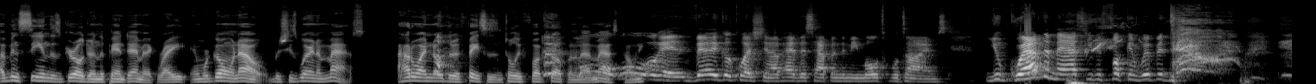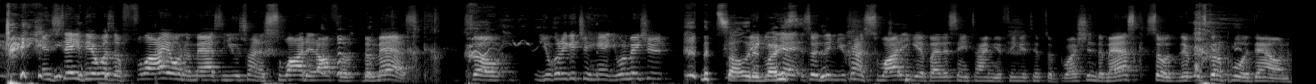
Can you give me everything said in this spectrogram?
I've been seeing this girl during the pandemic, right? And we're going out, but she's wearing a mask. How do I know that her face isn't totally fucked up under that mask, Tony? okay, very good question. I've had this happen to me multiple times. You grab the mask, you just fucking rip it down, and say there was a fly on the mask and you were trying to swat it off of the mask. So you're gonna get your hand. You want to make sure. That's solid advice. Yeah, so then you're kind of swatting it, but at the same time your fingertips are brushing the mask, so they're- it's gonna pull it down.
